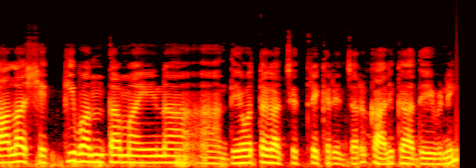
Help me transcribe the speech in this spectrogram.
చాలా శక్తివంతమైన దేవతగా చిత్రీకరించారు కాళికాదేవిని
